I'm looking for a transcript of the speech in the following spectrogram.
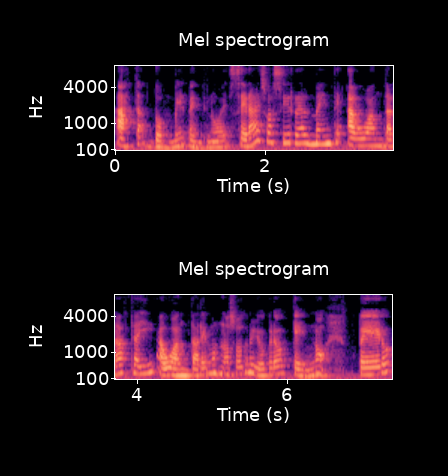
hasta 2029. ¿Será eso así realmente? ¿Aguantará hasta allí? ¿Aguantaremos nosotros? Yo creo que no. Pero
